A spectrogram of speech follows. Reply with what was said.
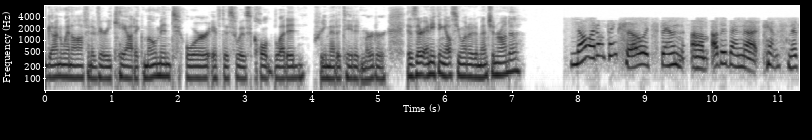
gun went off in a very chaotic moment or if this was cold blooded, premeditated murder. Is there anything else you wanted to mention, Rhonda? No, I don't think so. It's been, um, other than that, Tim Smith's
